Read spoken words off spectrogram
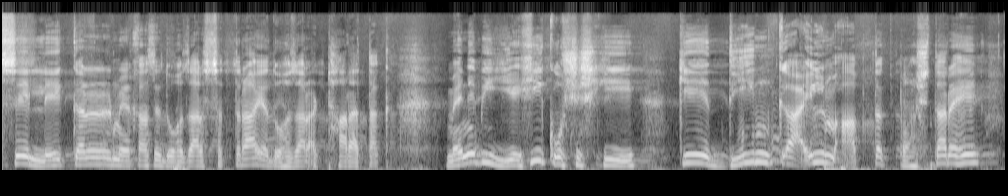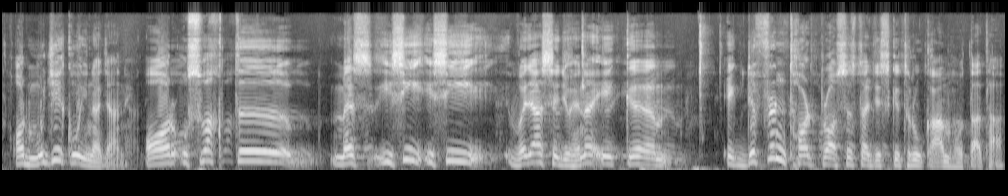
से लेकर मेरे ख्याल से 2017 या 2018 तक मैंने भी यही कोशिश की कि दीन का इल्म आप तक पहुँचता रहे और मुझे कोई ना जाने। और उस वक्त मैं इसी इसी वजह से जो है ना एक एक डिफरेंट थॉट प्रोसेस था जिसके थ्रू काम होता था।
